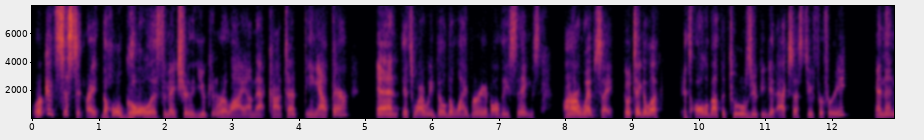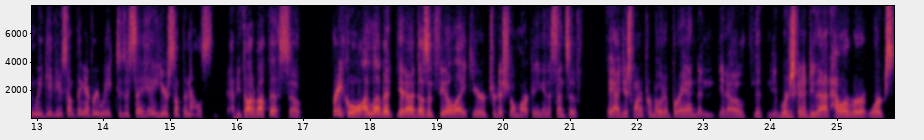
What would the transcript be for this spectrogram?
we're consistent, right? The whole goal is to make sure that you can rely on that content being out there. And it's why we build a library of all these things on our website. Go take a look. It's all about the tools you can get access to for free. And then we give you something every week to just say, hey, here's something else. Have you thought about this? So pretty cool. I love it. You know, it doesn't feel like your traditional marketing in a sense of, hey, I just want to promote a brand and, you know, that we're just going to do that however it works.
